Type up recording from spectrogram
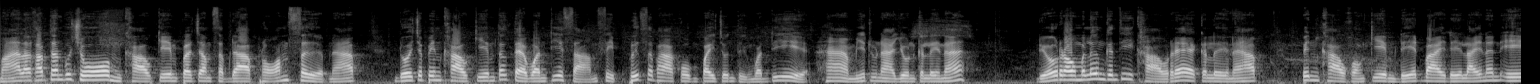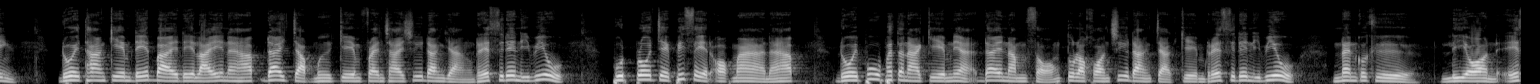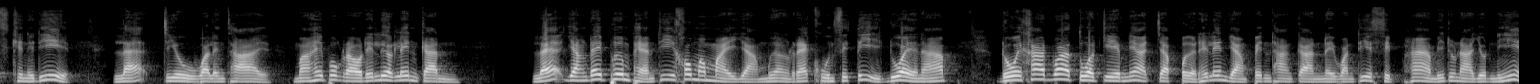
มาแล้วครับท่านผู้ชม ข่าวเกมประจำสัปดาห์พร้อมเสิร์ฟนะครับ โดยจะเป็นข่าวเกมตั้งแต่วันที่ 30 พฤษภาคมไปจนถึงวันที่ 5 มิถุนายนกันเลยนะ เดี๋ยวเรามาเริ่มกันที่ข่าวแรกกันเลยนะครับ เป็นข่าวของเกม Dead by Daylight นั่นเอง โดยทางเกม Dead by Daylight นะครับ ได้จับมือเกมแฟรนไชส์ชื่อดังอย่าง Resident Evil ผุดโปรเจกต์พิเศษออกมานะครับ โดยผู้พัฒนาเกมเนี่ยได้นำสองตัวละครชื่อดังจากเกม Resident Evil นั่นก็คือ Leon S. Kennedy และ Jill Valentine มาให้พวกเราได้เลือกเล่นกัน และยังได้เพิ่มแผนที่เข้ามาใหม่อย่างเมือง Raccoon City อีกด้วยนะครับ โดยคาดว่าตัวเกมเนี่ยจะเปิดให้เล่นอย่างเป็นทางการในวันที่ 15 มิถุนายนนี้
